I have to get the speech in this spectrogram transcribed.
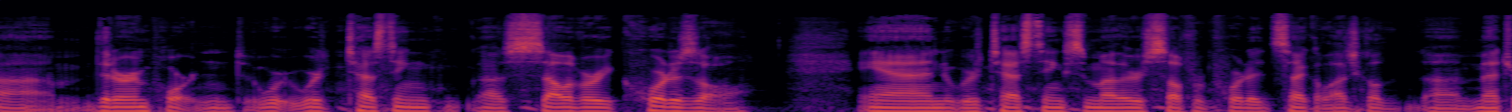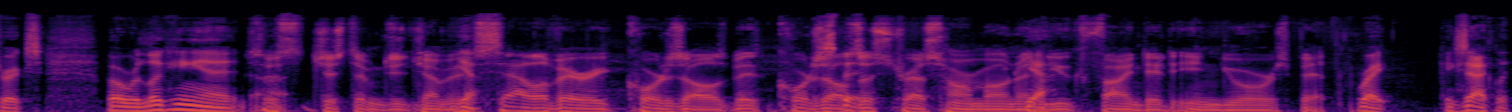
um, that are important. We're, we're testing uh, salivary cortisol, and we're testing some other self-reported psychological uh, metrics. But we're looking at so uh, just to jump in, yeah. salivary cortisol is cortisol spit. is a stress hormone, and yeah. you find it in your spit. Right. Exactly.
